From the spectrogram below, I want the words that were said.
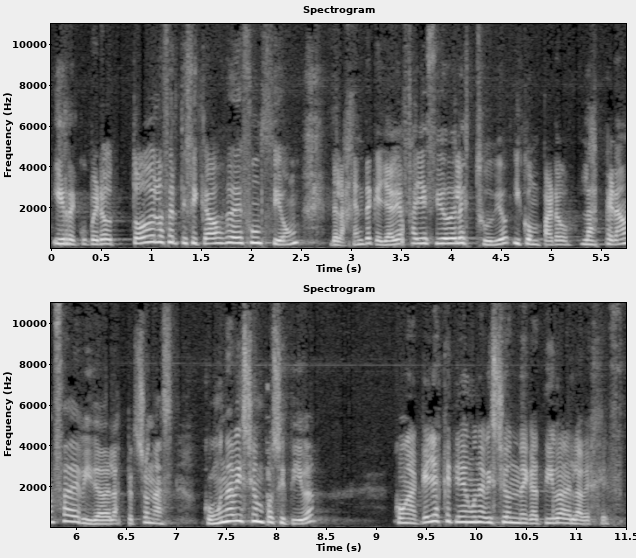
y recuperó todos los certificados de defunción de la gente que ya había fallecido del estudio y comparó la esperanza de vida de las personas con una visión positiva con aquellas que tienen una visión negativa de la vejez.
